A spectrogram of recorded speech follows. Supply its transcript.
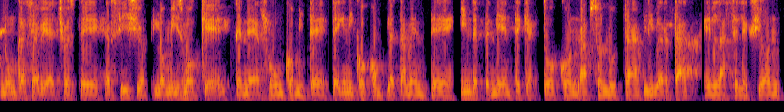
nunca se había hecho este ejercicio, lo mismo que tener un comité técnico completamente independiente que actuó con absoluta libertad en la selección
